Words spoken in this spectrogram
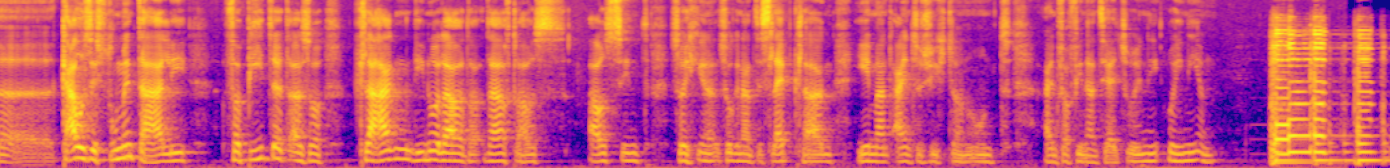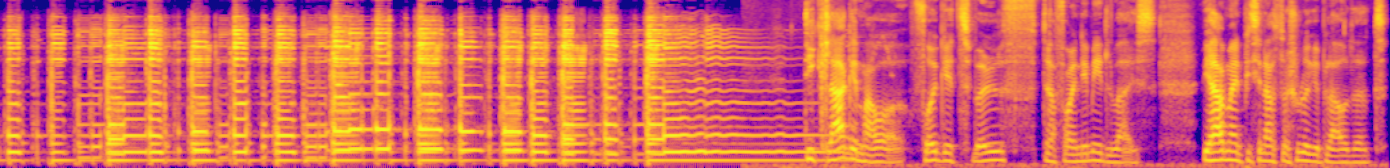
äh, Cause Strumentali verbietet, also Klagen, die nur darauf aus, aus sind, solche sogenannte Slap-Klagen, jemand einzuschüchtern und einfach finanziell zu ruinieren. Die Klagemauer, Folge 12 der Freunde Mädelweiß. Wir haben ein bisschen aus der Schule geplaudert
